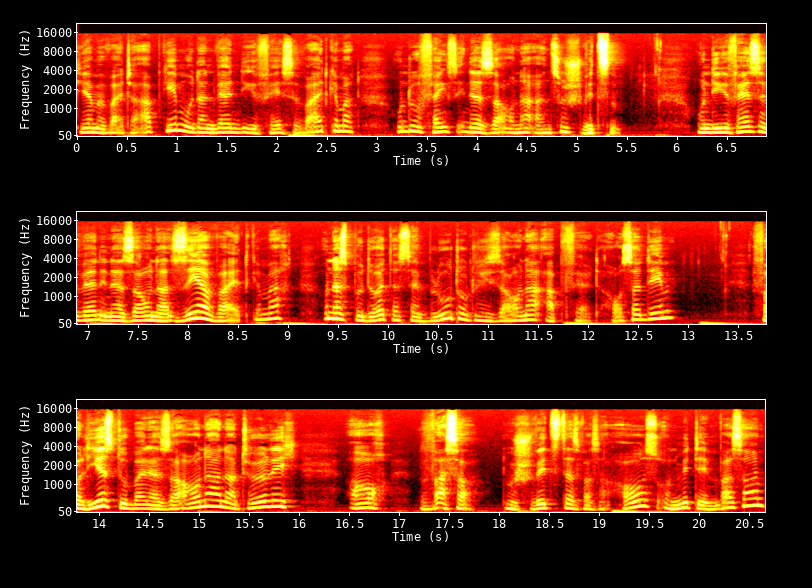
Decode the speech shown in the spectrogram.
die Wärme weiter abgeben und dann werden die Gefäße weit gemacht und du fängst in der Sauna an zu schwitzen. Und die Gefäße werden in der Sauna sehr weit gemacht und das bedeutet, dass dein Blutdruck durch die Sauna abfällt. Außerdem verlierst du bei der Sauna natürlich auch Wasser. Du schwitzt das Wasser aus und mit dem Wasser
